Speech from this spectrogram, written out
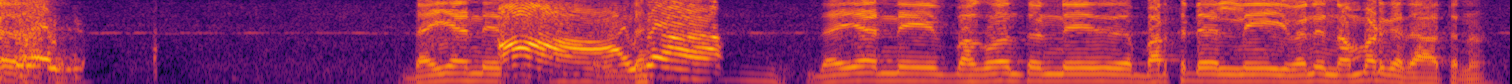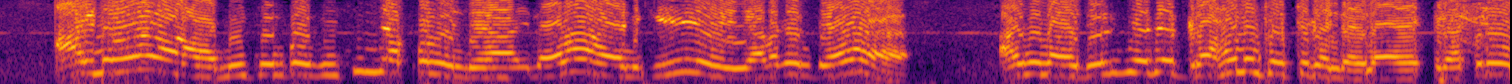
కదా. దయ్యాన్ని దయ్యాన్ని భగవంతుణ్ణి బర్త్డేల్ని ఇవన్నీ నమ్మడు కదా అతను. ఆయన మీకు ఇంకో విషయం చెప్పాలండి. ఆయన ఆయనకి ఎలాగంటే ఆయన నాకు తెలిసి ఏదో గ్రహం నుంచి వచ్చాడండి ఆయన. ఎక్కడెక్కడో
